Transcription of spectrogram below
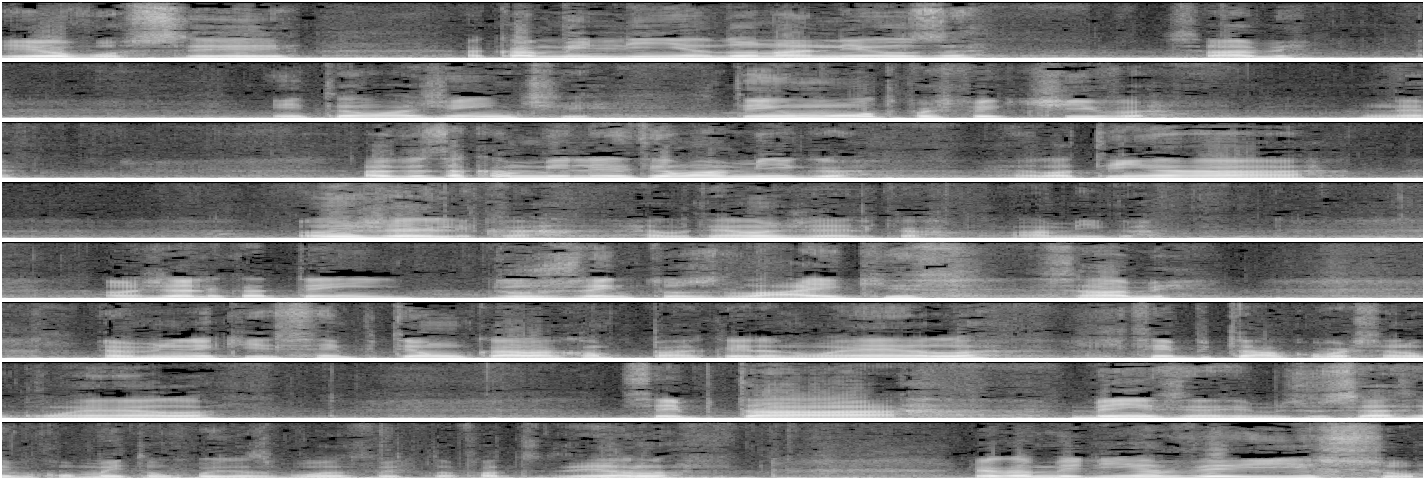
eu, você, a Camilinha, a Dona Neuza, sabe? Então a gente tem uma outra perspectiva, né? Às vezes a Camila tem uma amiga, ela tem a Angélica, ela tem a Angélica, amiga. A Angélica tem 200 likes, sabe? É uma menina que sempre tem um cara paquerando ela, que sempre tá conversando com ela, sempre tá bem assim nas redes sociais, sempre comentam coisas boas na foto dela. E a Camilinha vê isso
